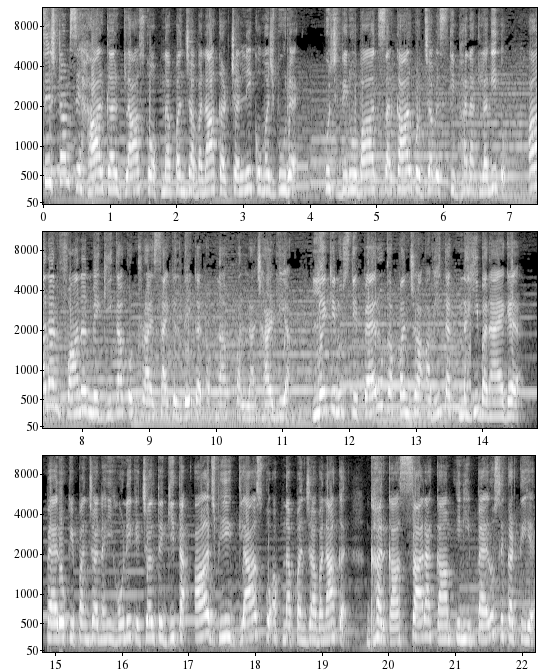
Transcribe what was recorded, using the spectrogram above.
सिस्टम से हार कर ग्लास को अपना पंजा बनाकर चलने को मजबूर है। कुछ दिनों बाद सरकार को जब इसकी भनक लगी तो आनंद फानन में गीता को ट्राई साइकिल देकर अपना पल्ला झाड़ लिया। लेकिन उसके पैरों का पंजा अभी तक नहीं बनाया गया। पैरों के पंजा नहीं होने के चलते गीता आज भी ग्लास को अपना पंजा बनाकर घर का सारा काम इन्हीं पैरों से करती है।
